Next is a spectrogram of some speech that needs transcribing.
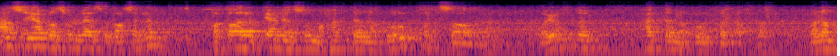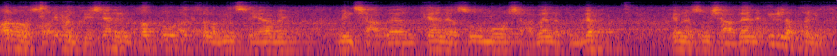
عن صيام رسول الله صلى الله عليه وسلم فقالت كان يصوم حتى نقول قد صام ويفطر حتى نقول أفضل ولم أره صائما في شهر قط أكثر من صيامه من شعبان. كان يصوم شعبان كله كان يصوم شعبان إلا قليلا.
